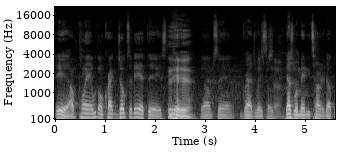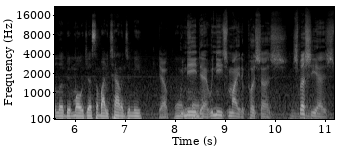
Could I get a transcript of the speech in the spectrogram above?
yeah, I'm playing. We're gonna crack jokes and everything. Still, Yeah. You know what I'm saying? Graduate. So up, that's what made me turn it up a little bit more. Just somebody challenging me. Yep. We need that. We need somebody to push us, especially as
